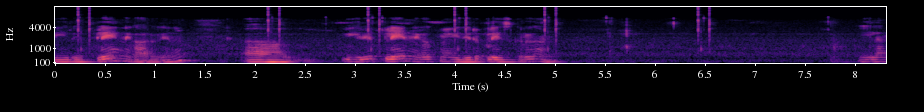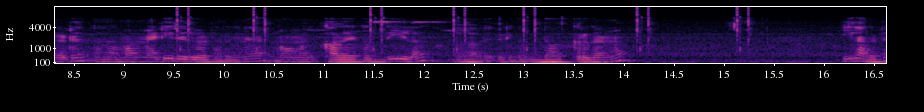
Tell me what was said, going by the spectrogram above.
වීරේ ප්ලේන් කාරගෙන වීරේ ප්ලේන් එකක් මේ විදිට ප්ලේස් කරගන්න. ඊළඟට මම මැටිරෙල්ලට අරගෙන නෝමල් කල එකක් දීලා එකට ඩාක් කරගන්න. ඊළඟට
